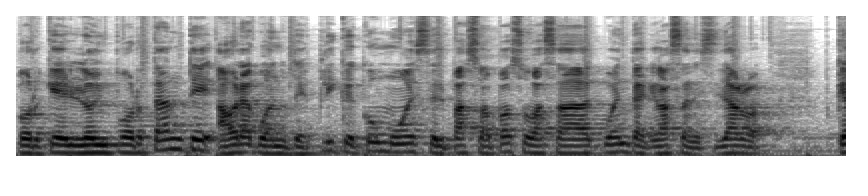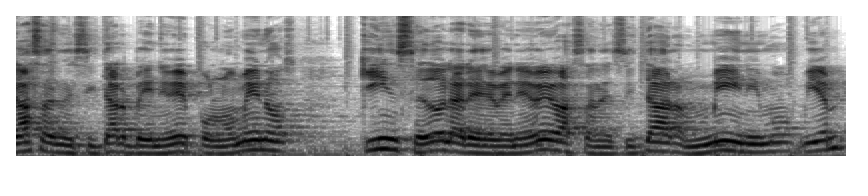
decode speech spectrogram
porque lo importante, ahora cuando te explique cómo es el paso a paso, vas a dar cuenta que vas a necesitar, que vas a necesitar BNB por lo menos 15 dólares de BNB vas a necesitar mínimo, ¿bien?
